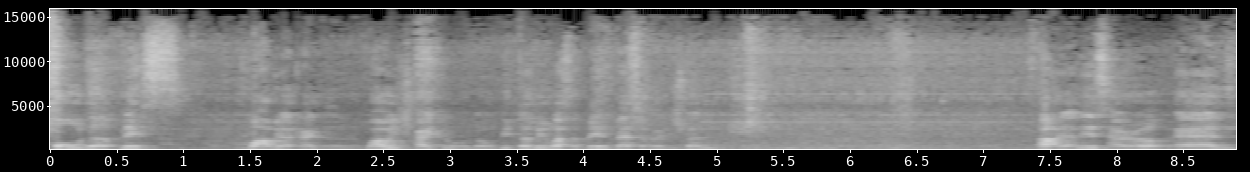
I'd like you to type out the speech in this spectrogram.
hold the blades while we are trying to while we try to you know, determine what's the best, arrangement. Ah, yeah, this is Harold, and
